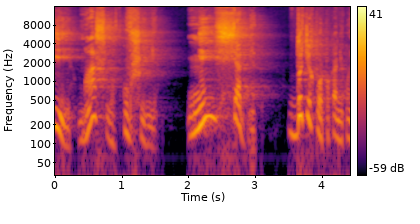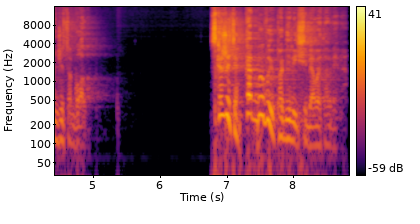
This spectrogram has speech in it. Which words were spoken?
И масло в кувшине не иссякнет до тех пор, пока не кончится голод. Скажите, как бы вы повели себя в это время?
